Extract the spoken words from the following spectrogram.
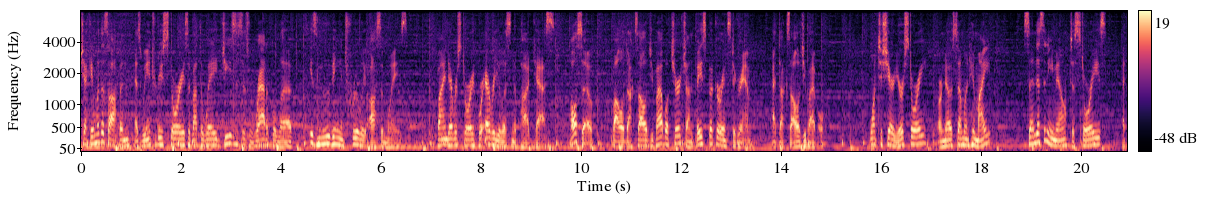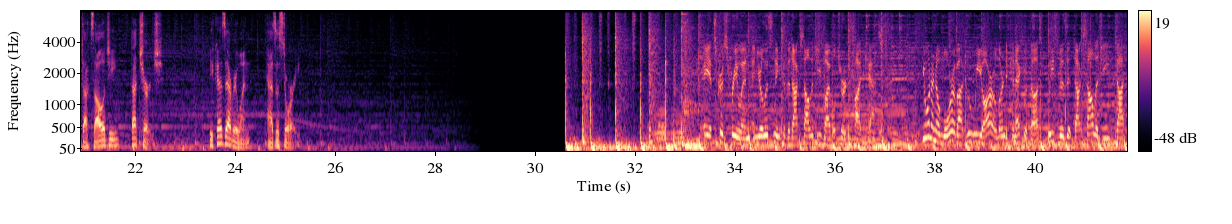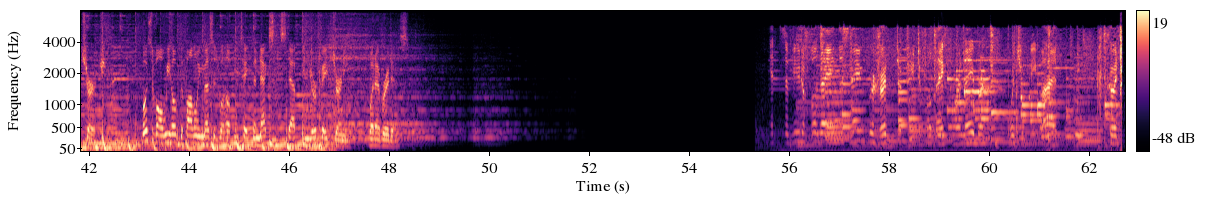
Check in with us often as we introduce stories about the way Jesus' radical love is moving in truly awesome ways. Find Everstory wherever you listen to podcasts. Also, follow Doxology Bible Church on Facebook or Instagram at Doxology Bible. Want to share your story or know someone who might? Send us an email to stories at doxology.church. Because everyone has a story. Hey, it's Chris Freeland, and you're listening to the Doxology Bible Church podcast. If you want to know more about who we are or learn to connect with us, please visit doxology.church. Most of all, we hope the following message will help you take the next step in your faith journey, whatever it is. It's a beautiful day in this neighborhood, a beautiful day for a neighbor. Would you be mine? Could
